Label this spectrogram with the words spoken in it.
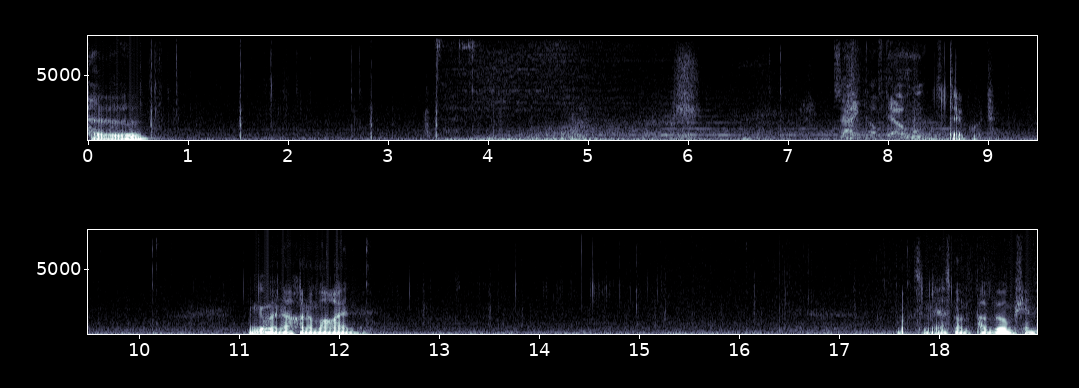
Hä? Seid auf der Hut. Sehr gut. Dann gehen wir nachher nochmal rein. Wir erstmal ein paar Würmchen.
